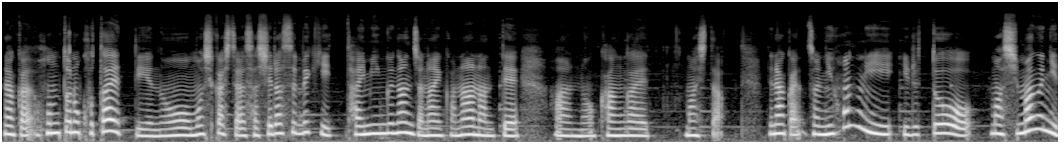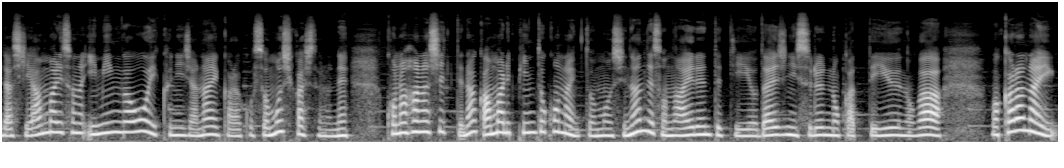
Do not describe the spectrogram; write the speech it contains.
なんか本当の答えっていうのをもしかしたら差し出すべきタイミングなんじゃないかななんてあの考えました。でなんかその日本にいると、まあ、島国だしあんまりその移民が多い国じゃないからこそもしかしたらねこの話ってなんかあんまりピンとこないと思うしなんでそのアイデンティティを大事にするのかっていうのがわからない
